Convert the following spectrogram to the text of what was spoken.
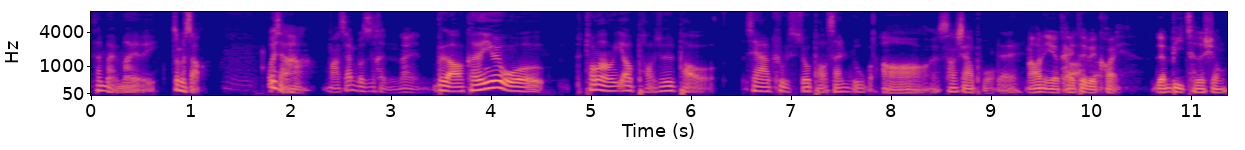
三百迈而已，这么少？为啥啊？马三不是很烂？不知道，可能因为我通常要跑就是跑现在 cruise 就跑山路吧。哦，上下坡，对，然后你又开特别快，人比车凶，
